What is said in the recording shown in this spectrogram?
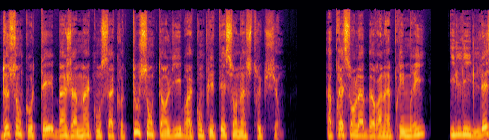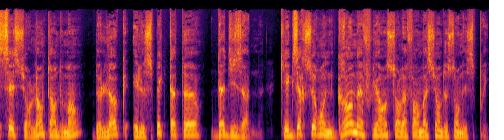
De son côté, Benjamin consacre tout son temps libre à compléter son instruction. Après son labeur à l'imprimerie, il lit l'essai sur l'entendement de Locke et le spectateur d'Addison, qui exerceront une grande influence sur la formation de son esprit.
